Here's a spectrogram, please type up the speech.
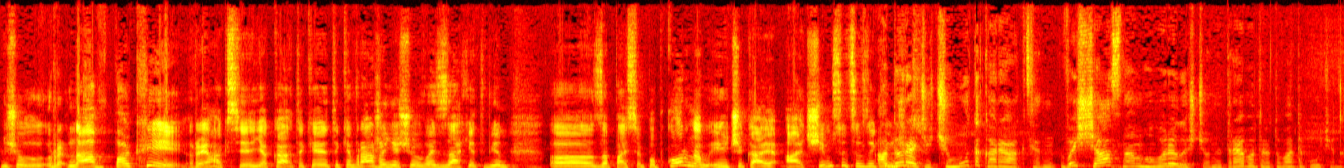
нічого. Ре- навпаки, реакція яка? Таке, таке враження, що весь захід він е, запасся попкорном і чекає. А чим все це А до речі, чому така реакція? Весь час нам говорили, що не треба дратувати Путіна.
